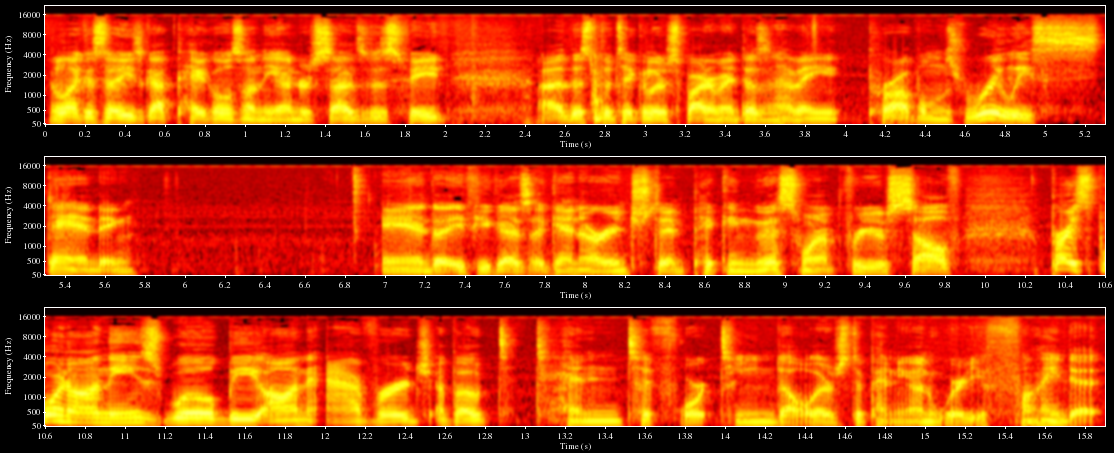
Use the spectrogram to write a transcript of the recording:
And like I said, he's got peg holes on the undersides of his feet. Uh, this particular Spider-Man doesn't have any problems really standing. And uh, if you guys, again, are interested in picking this one up for yourself, price point on these will be on average about 10 to $14, depending on where you find it.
